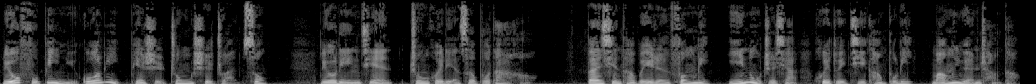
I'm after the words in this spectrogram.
刘府婢女郭丽便是钟氏转送。刘伶见钟会脸色不大好，担心他为人锋利，一怒之下会对嵇康不利，忙圆场道：“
